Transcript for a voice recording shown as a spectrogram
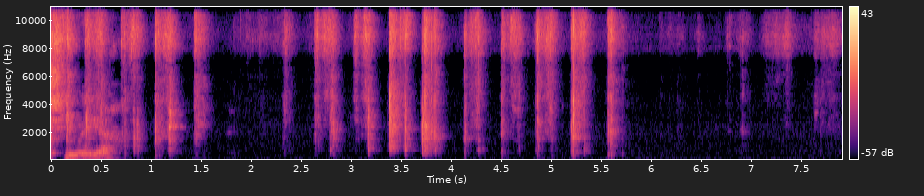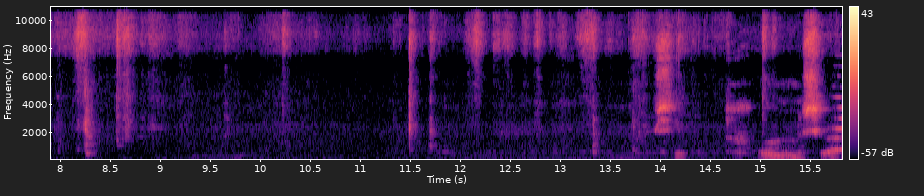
శివయ్య ఓం నమ శివాయ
